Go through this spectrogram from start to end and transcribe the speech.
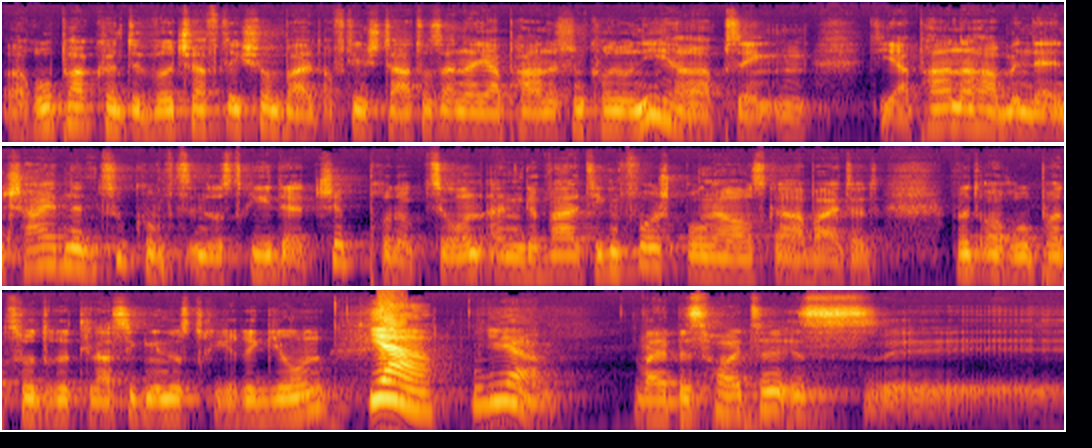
Europa könnte wirtschaftlich schon bald auf den Status einer japanischen Kolonie herabsinken. Die Japaner haben in der entscheidenden Zukunftsindustrie der Chipproduktion einen gewaltigen Vorsprung herausgearbeitet. Wird Europa zur drittklassigen Industrieregion? Ja. Ja, weil bis heute ist, äh,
